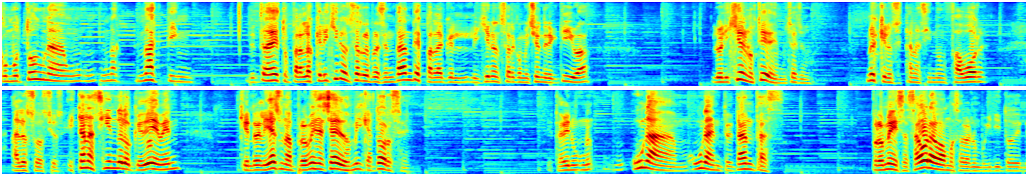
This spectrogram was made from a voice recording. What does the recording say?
como todo una, un acting detrás de esto, para los que eligieron ser representantes, para los que eligieron ser comisión directiva, lo eligieron ustedes, muchachos no es que nos están haciendo un favor a los socios, están haciendo lo que deben, que en realidad es una promesa ya de 2014. Está bien, una, una entre tantas promesas. Ahora vamos a hablar un poquitito de,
